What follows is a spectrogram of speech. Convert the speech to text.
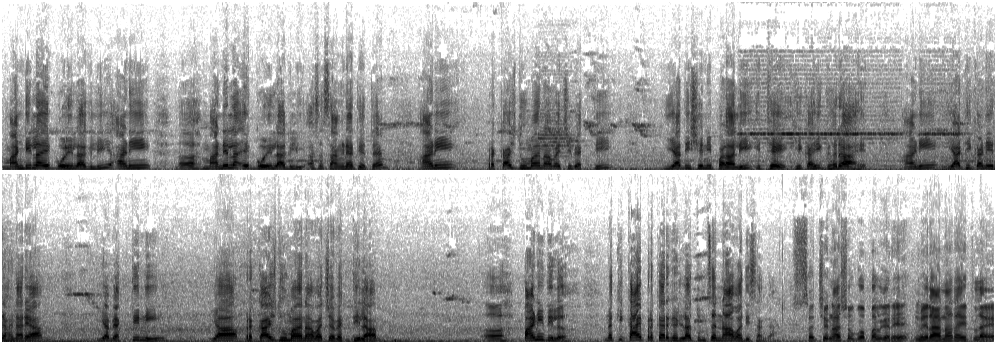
मांडीला एक गोळी लागली आणि मानेला एक गोळी लागली असं सांगण्यात येतं आणि प्रकाश धुमाळ नावाची व्यक्ती या दिशेने पळाली. इथे ही काही घरं आहेत. आणि या ठिकाणी राहणाऱ्या या व्यक्तींनी या प्रकाश धुमा नावाच्या व्यक्तीला पाणी दिलं. नक्की काय प्रकार घडला? तुमचं नाव आधी सांगा. सचिन अशोक गोपालघरे मी राहणारा इथला आहे.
